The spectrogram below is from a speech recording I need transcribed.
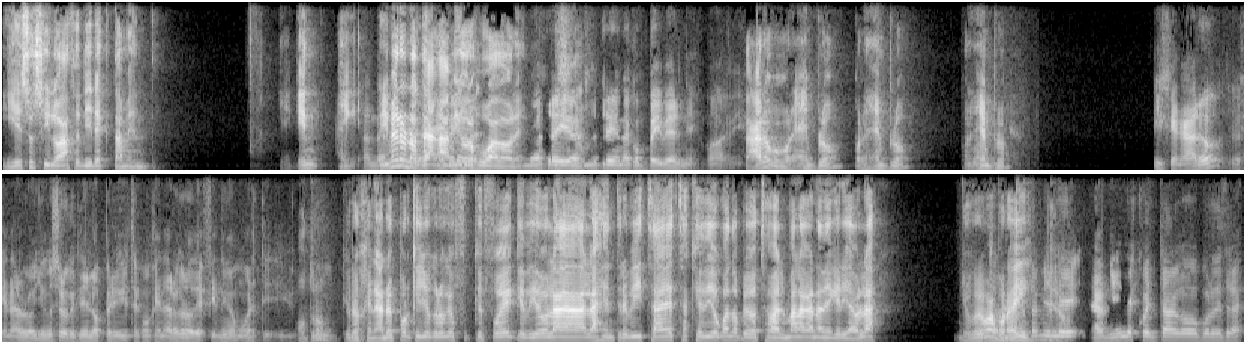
Y eso sí lo hace directamente. Hay- Anda- primero no te hagas amigo de los jugadores. No ha traído, no ha traído una compa y Verne. Madre mía. Claro, pues por ejemplo, por ejemplo, por Madre ejemplo. mía. Y Genaro, Genaro, yo no sé lo que tienen los periodistas con Genaro que lo defienden a muerte. No Otro. Pero Genaro es porque yo creo que, fu- que fue que dio la- las entrevistas estas que dio cuando Peor estaba el Málaga, nadie quería hablar. Yo creo que va por ahí. También, pero- le- también les cuenta algo por detrás.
